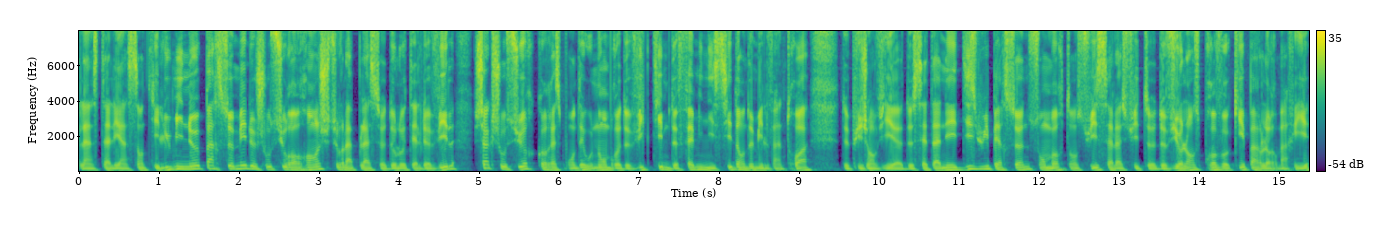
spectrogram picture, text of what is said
Elle a installé un sentier lumineux parsemé de chaussures oranges sur la place de l'hôtel de ville. Chaque chaussure correspondait au nombre de victimes de féminicide en 2023. Depuis janvier de cette année, 18 personnes sont mortes en Suisse à la suite de violences provoquées par leur mari.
